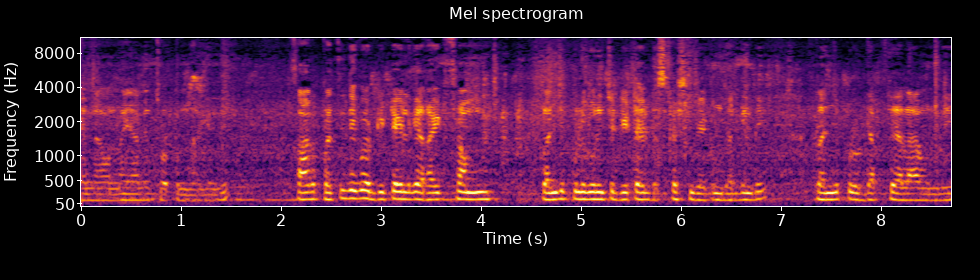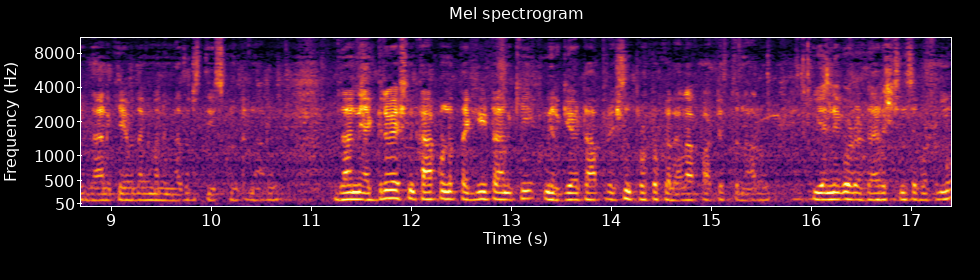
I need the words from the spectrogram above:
ఏమైనా ఉన్నాయా అనేది చూడటం జరిగింది. సార్ ప్రతిదీ కూడా డీటెయిల్గా రైట్ ఫ్రమ్ ప్లంజిప్పుల గురించి డీటెయిల్ డిస్కషన్ చేయడం జరిగింది. ప్లంజిప్పులు డెప్త్ ఎలా ఉంది దానికి ఏ విధంగా మనం మెజర్స్ తీసుకుంటున్నారు. దాన్ని అగ్రివేషన్ కాకుండా తగ్గించడానికి మీరు గేట్ ఆపరేషన్ ప్రోటోకాల్ ఎలా పాటిస్తున్నారు ఇవన్నీ కూడా డైరెక్షన్స్ ఇవ్వటము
